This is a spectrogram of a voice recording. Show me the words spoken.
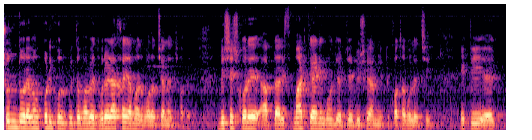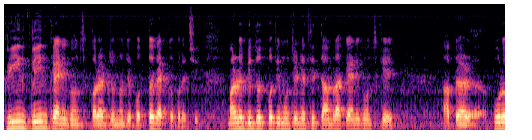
সুন্দর এবং পরিকল্পিতভাবে ধরে রাখাই আমার বড় চ্যালেঞ্জ হবে। বিশেষ করে আপনার স্মার্ট ক্যানিগঞ্জের যে বিষয়ে আমি একটু কথা বলেছি, একটি গ্রিন ক্লিন ক্যানিগঞ্জ করার জন্য যে প্রত্যয় ব্যক্ত করেছি। মাননীয় বিদ্যুৎ প্রতিমন্ত্রীর নেতৃত্বে আমরা ক্যানিগঞ্জকে আপনার পুরো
